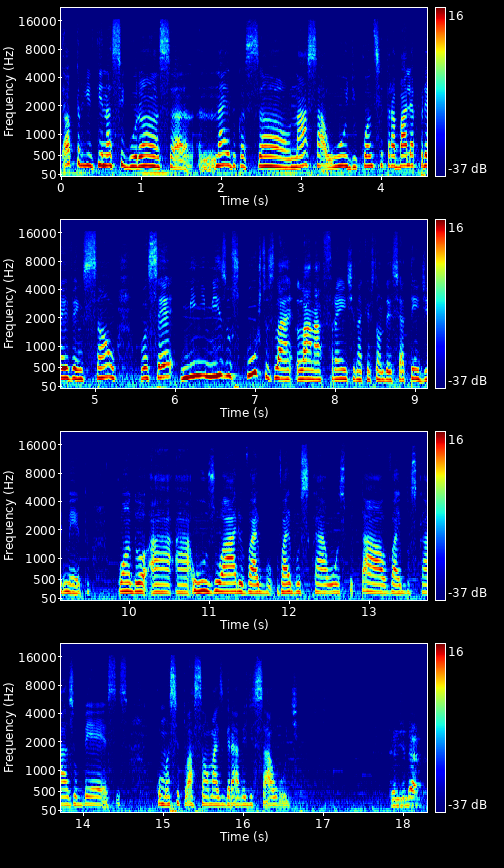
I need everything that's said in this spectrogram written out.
eu acredito que na segurança, na educação, na saúde, quando se trabalha a prevenção, você minimiza os custos lá, lá na frente na questão desse atendimento. Quando a, a, o usuário vai, vai buscar o hospital, vai buscar as UBSs com uma situação mais grave de saúde. Candidato,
